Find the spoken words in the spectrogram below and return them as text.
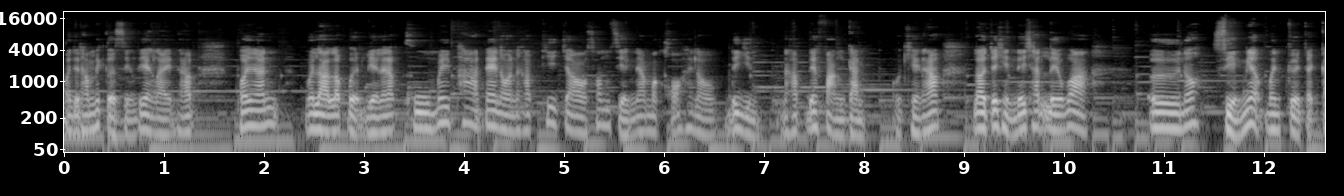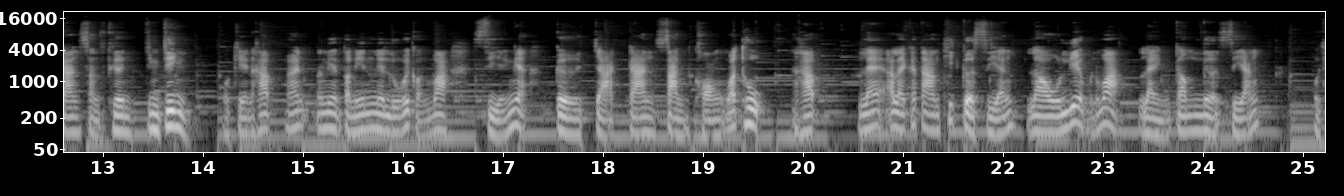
มันจะทำให้เกิดเสียงได้อย่างไรนะครับ เพราะฉะนั้น เวลาเราเปิดเรียนแล้วครูไม่พลาดแน่นอนนะครับ ที่จะเอาซ่อมเสียงเนี่ยมาเคาะให้เราได้ยินนะครับ ได้ฟังกันโอเคนะครับ เราจะเห็นได้ชัดเลยว่าเออเนาะเสียงเนี่ยมันเกิดจากการสั่นสะเทือนจริง ๆ โอเคนะครับเพราะฉะนั้นนักเรียนตอนนี้นักเรียนรู้ไว้ก่อนว่าเสียงเนี่ยเกิดจากการสั่นของวัตถุนะครับ และอะไรก็ตามที่เกิดเสียงเราเรียกมันว่าแหล่งกำเนิดเสียง โอเค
